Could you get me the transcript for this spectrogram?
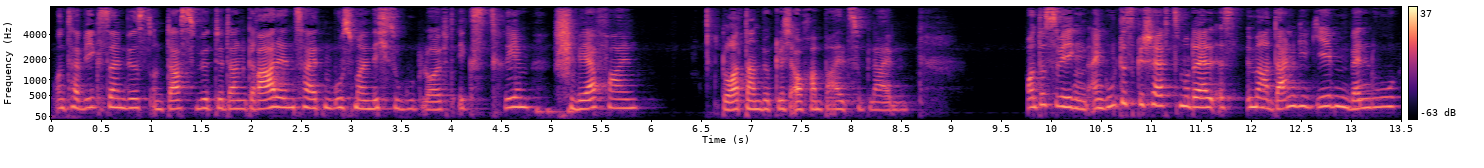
unterwegs sein wirst und das wird dir dann gerade in Zeiten, wo es mal nicht so gut läuft, extrem schwer fallen dort dann wirklich auch am Ball zu bleiben. Und deswegen, ein gutes Geschäftsmodell ist immer dann gegeben, wenn du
